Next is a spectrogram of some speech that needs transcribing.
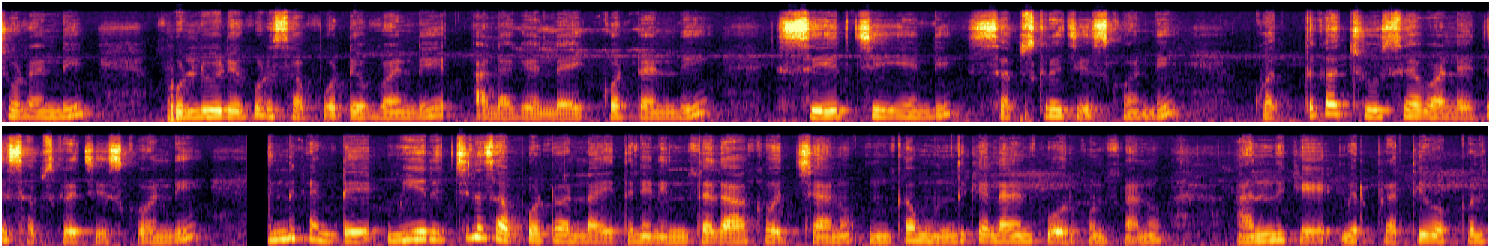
చూడండి. ఫుల్ వీడియో కూడా సపోర్ట్ ఇవ్వండి. అలాగే లైక్ కొట్టండి. షేర్ చేయండి. సబ్స్క్రైబ్ చేసుకోండి. కొత్తగా చూసే వాళ్ళైతే సబ్స్క్రైబ్ చేసుకోండి. ఎందుకంటే మీరు ఇచ్చిన సపోర్ట్ వల్ల అయితే నేను ఇంత దాకా వచ్చాను. ఇంకా ముందుకెళ్ళాలని కోరుకుంటున్నాను. అందుకే మీరు ప్రతి ఒక్కరు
